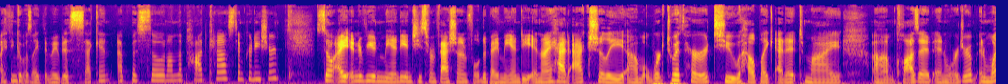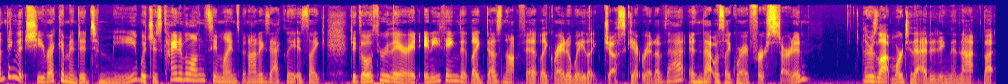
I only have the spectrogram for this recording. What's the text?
I think it was like the, maybe the second episode on the podcast, I'm pretty sure. So I interviewed Mandy, and she's from Fashion Unfolded by Mandy. And I had actually um, worked with her to help like edit my um, closet and wardrobe. And one thing that she recommended to me, which is kind of along the same lines, but not exactly, is like to go through there and anything that like does not fit, like right away, like just get rid of that. And that was like where I first started there was a lot more to the editing than that but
